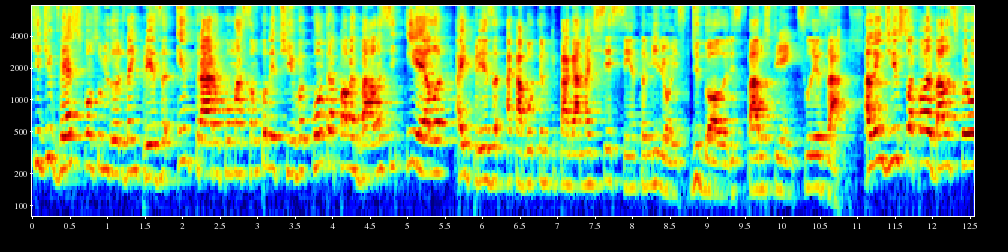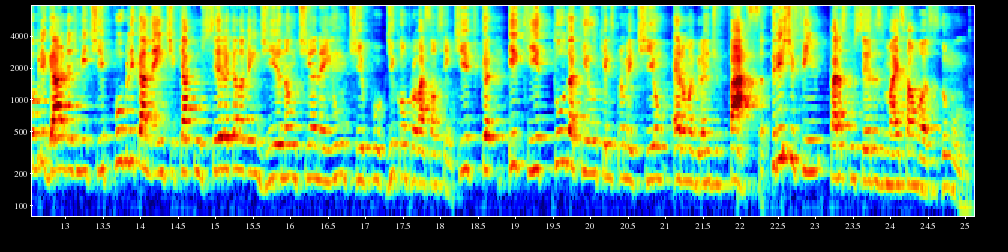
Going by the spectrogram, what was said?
que diversos consumidores da empresa entraram com uma ação coletiva contra a Power Balance e ela, a empresa, acabou tendo que pagar mais de 60 milhões de dólares para os clientes lesados. Além disso, disso, a Power Balance foi obrigada a admitir publicamente que a pulseira que ela vendia não tinha nenhum tipo de comprovação científica e que tudo aquilo que eles prometiam era uma grande farsa. Triste fim para as pulseiras mais famosas do mundo.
